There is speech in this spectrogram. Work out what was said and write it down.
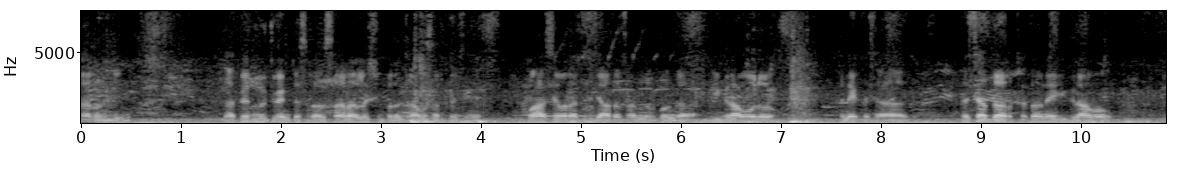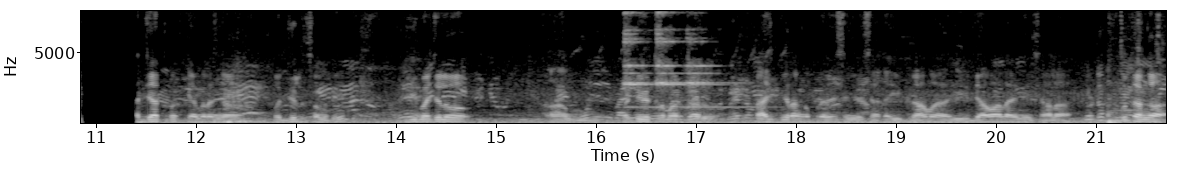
నమస్కారం అండి. నా పేరు నూతి వెంకటేశ్వరరావు సానా లక్ష్మీపురం గ్రామ సర్పంచ్. మహాశివరాత్రి జాతర సందర్భంగా ఈ గ్రామంలో అనేక శా- దశాబ్దాల క్రితమే ఈ గ్రామం ఆధ్యాత్మిక కేంద్రంగా వర్ధిల్లుతున్నది ఈ మధ్యలో పట్టి విక్రమార్క గారు రాజకీయ రంగ ప్రవేశం చేశాక ఈ గ్రామ ఈ దేవాలయాన్ని చాలా అద్భుతంగా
